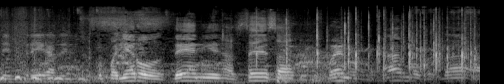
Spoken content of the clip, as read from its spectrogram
de entrega de los compañeros Denis, a César, bueno, a Carlos, ¿verdad? A,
